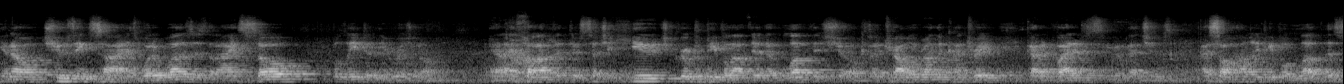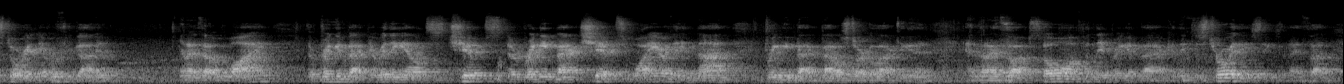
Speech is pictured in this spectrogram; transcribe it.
you know, choosing sides. What it was is that I so believed in the original. And I thought that there's such a huge group of people out there that love this show because I traveled around the country, got invited to some conventions. I saw how many people loved this story, never forgot it. And I thought, why? They're bringing back everything else. CHiPs, they're bringing back CHiPs. Why are they not bringing back Battlestar Galactica? And then I thought, so often they bring it back and they destroy these things. And I thought,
